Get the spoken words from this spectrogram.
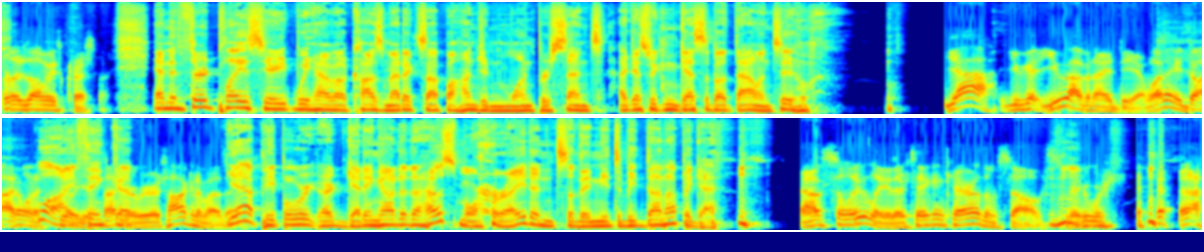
There's always Christmas. And in third place here, we have a cosmetics up 101%. I guess we can guess about that one too. Yeah, you get you have an idea. What I don't, I don't want to well, I think. Uh, we were talking about that. Yeah, people were, are getting out of the house more, right? And so they need to be done up again. Absolutely, they're taking care of themselves. Mm-hmm. Maybe we're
